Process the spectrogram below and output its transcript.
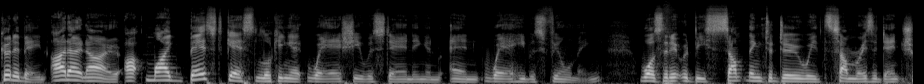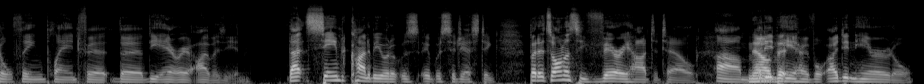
could have been. I don't know. Uh, my best guess, looking at where she was standing and, and where he was filming, was that it would be something to do with some residential thing planned for the the area I was in. That seemed kind of be what it was it was suggesting, but it's honestly very hard to tell. Um, Now I didn't that- hear her. Vo- I didn't hear her at all.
